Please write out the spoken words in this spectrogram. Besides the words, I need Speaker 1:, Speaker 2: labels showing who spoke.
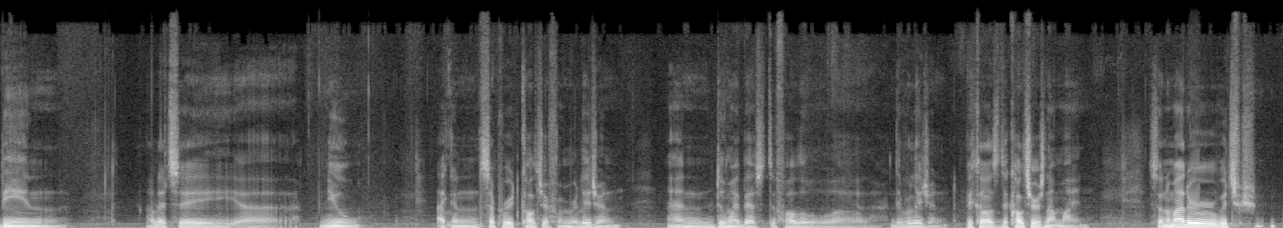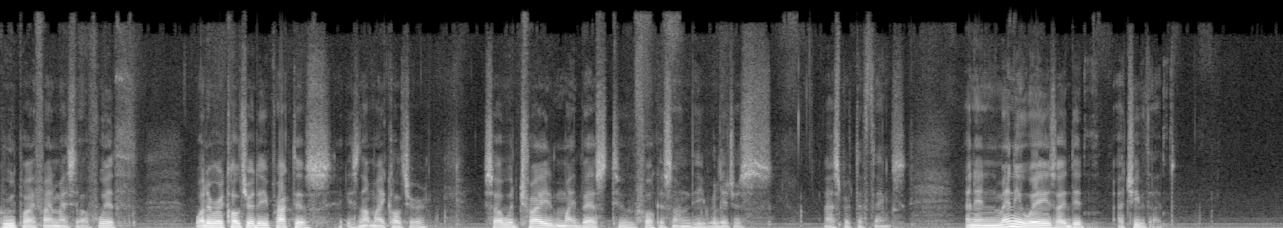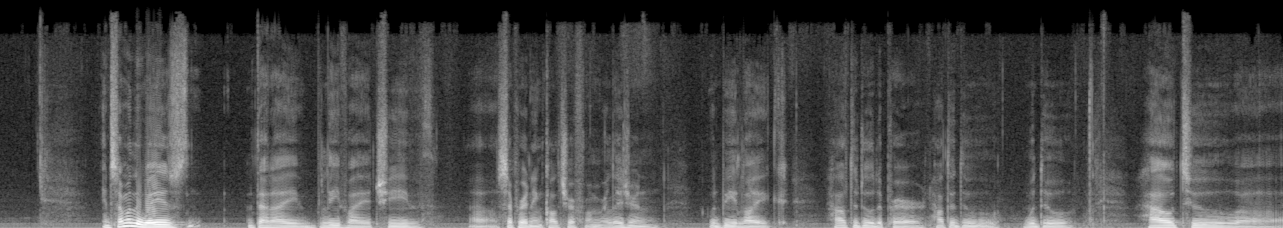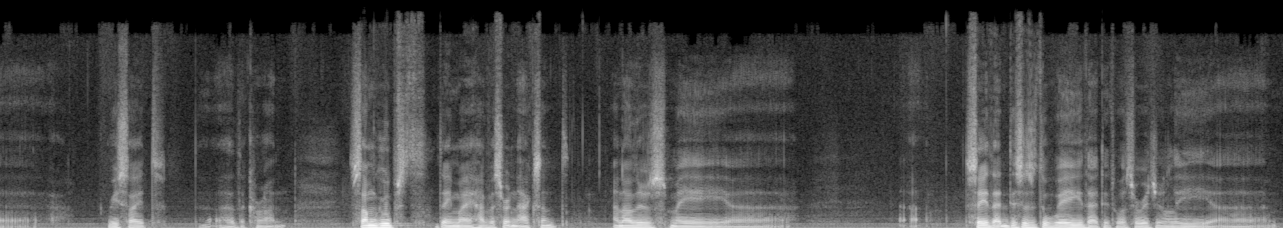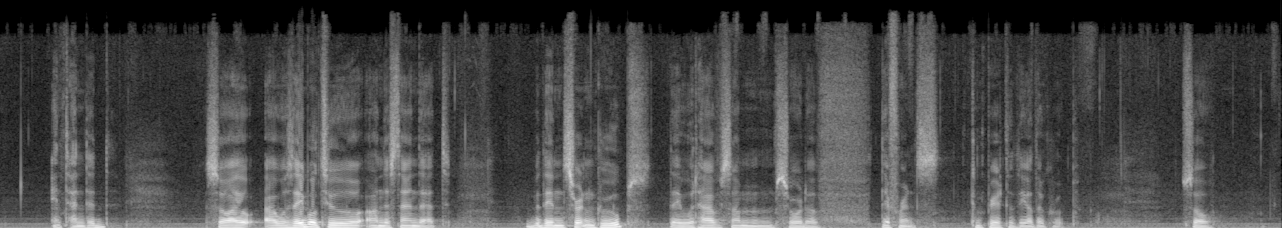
Speaker 1: Being, uh, let's say, uh, new, I can separate culture from religion and do my best to follow uh, the religion because the culture is not mine. So no matter which group I find myself with, whatever culture they practice is not my culture. So I would try my best to focus on the religious aspect of things. And in many ways, I did achieve that. In some of the ways that I believe I achieved uh, separating culture from religion would be like how to do the prayer, how to do wudu, how to uh, recite uh, the Quran. Some groups, they might have a certain accent, and others may uh, uh, say that this is the way that it was originally uh, intended. So I, I was able to understand that within certain groups, they would have some sort of difference compared to the other group. So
